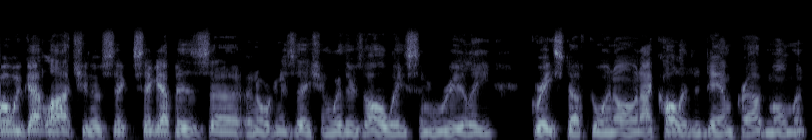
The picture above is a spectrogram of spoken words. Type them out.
Well, we've got lots. You know, SIG, SIGEP is uh, an organization where there's always some really great stuff going on. I call it a damn proud moment,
